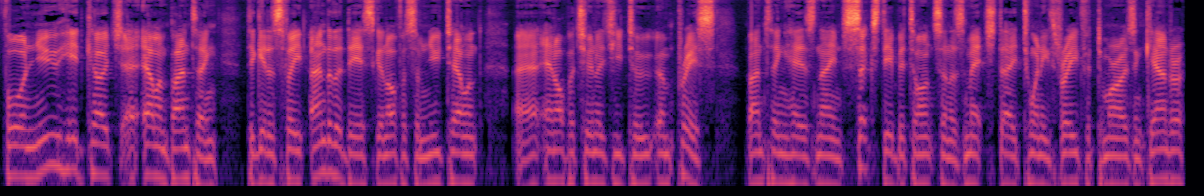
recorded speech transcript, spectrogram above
for new head coach uh, Allan Bunting to get his feet under the desk and offer some new talent uh, an opportunity to impress. Bunting has named six debutants in his match day 23 for tomorrow's encounter,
